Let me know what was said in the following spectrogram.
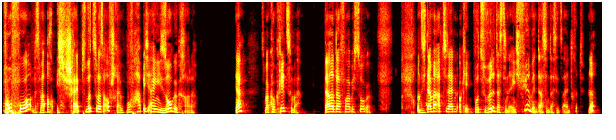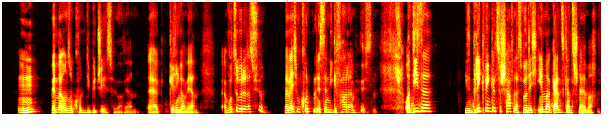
Wovor, das war auch, ich schreibe, würdest du was aufschreiben? Wo habe ich eigentlich Sorge gerade? Ja? Das mal konkret zu machen. Da und davor habe ich Sorge. Und sich dann mal abzuleiten, okay, wozu würde das denn eigentlich führen, wenn das und das jetzt eintritt? Ne? Mhm wenn bei unseren Kunden die Budgets höher werden, äh, geringer werden. Äh, wozu würde das führen? Bei welchem Kunden ist denn die Gefahr da am höchsten? Und diese, diesen Blickwinkel zu schaffen, das würde ich immer ganz, ganz schnell machen.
